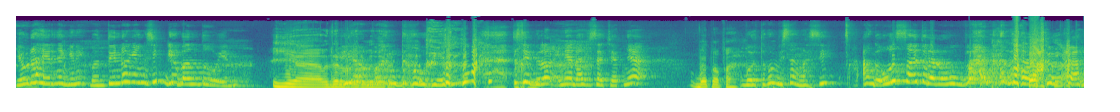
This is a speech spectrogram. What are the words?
ya udah akhirnya gini bantuin dong yang sih dia bantuin. Iya, bener dia bener bener. bantuin. Terus dia bilang ini ada sisa catnya Buat apa? buat apa bisa gak sih? Ah nggak usah itu udah rubah. Kan.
